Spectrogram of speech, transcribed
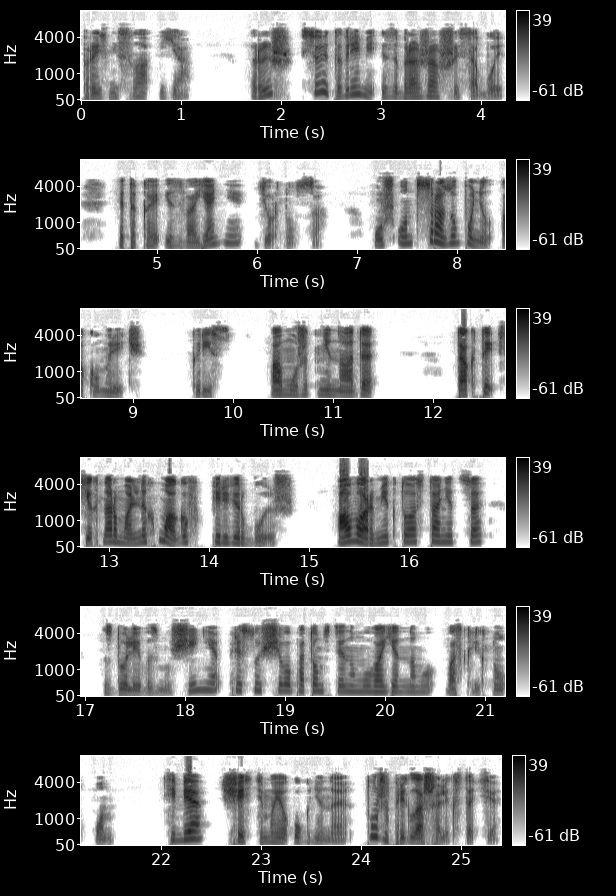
произнесла я. Рыж, все это время изображавший собой этакое изваяние, дернулся. Уж он сразу понял, о ком речь. Крис, а может не надо? Так ты всех нормальных магов перевербуешь. А в армии кто останется? С долей возмущения, присущего потомственному военному, воскликнул он. Тебя, счастье мое огненное, тоже приглашали, кстати.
